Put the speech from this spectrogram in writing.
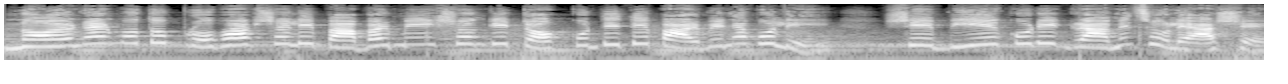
নয়নার মতো প্রভাবশালী বাবার মেয়ের সঙ্গে টক্কর দিতে পারবে না বলে সে বিয়ে করে গ্রামে চলে আসে।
